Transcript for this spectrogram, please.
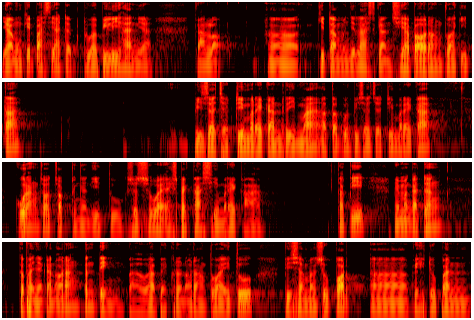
Ya mungkin pasti ada dua pilihan ya. Kalau uh, kita menjelaskan siapa orang tua kita bisa jadi mereka nerima ataupun bisa jadi mereka kurang cocok dengan itu sesuai ekspektasi mereka. Tapi memang kadang kebanyakan orang penting bahwa background orang tua itu bisa mensupport uh, kehidupan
